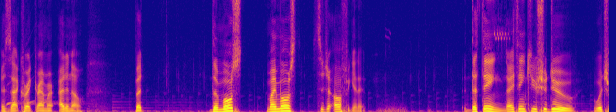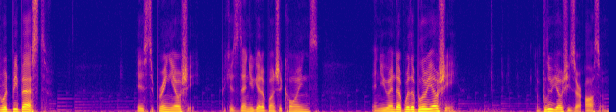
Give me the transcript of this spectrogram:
Is that correct grammar? I don't know. But the most, my most suggest, oh, forget it. The thing I think you should do, which would be best, is to bring Yoshi. Because then you get a bunch of coins and you end up with a blue Yoshi. And blue Yoshis are awesome.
